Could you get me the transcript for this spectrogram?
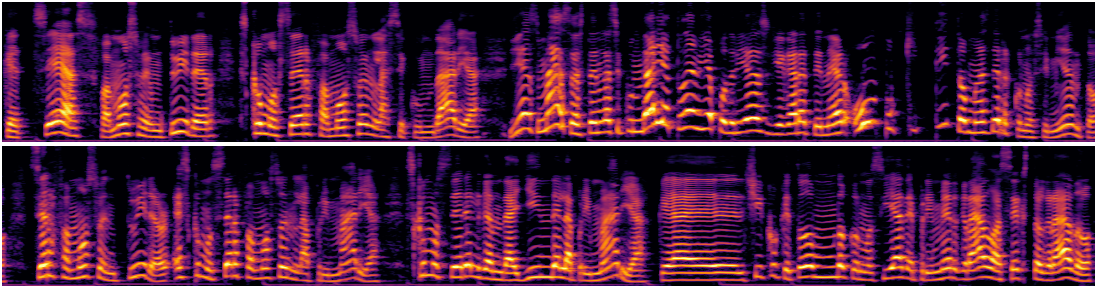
que seas famoso en Twitter es como ser famoso en la secundaria. Y es más, hasta en la secundaria todavía podrías llegar a tener un poquitito más de reconocimiento. Ser famoso en Twitter es como ser famoso en la primaria es como ser el gandallín de la primaria, que el chico que todo mundo conocía de primer grado a sexto grado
